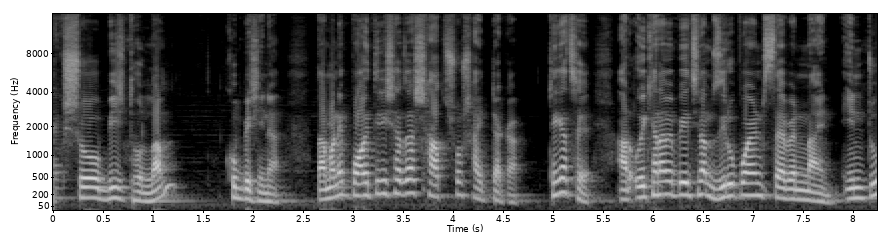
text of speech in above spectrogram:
একশো বিশ ধরলাম, খুব বেশি না। তার মানে পঁয়ত্রিশ হাজার সাতশো ষাট টাকা, ঠিক আছে? আর ওইখানে আমি পেয়েছিলাম zero point seven nine into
